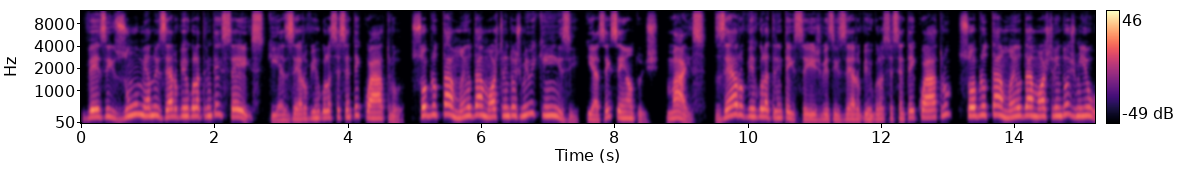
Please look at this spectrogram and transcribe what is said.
vezes 1 menos 0,36, que é 0,64, sobre o tamanho da amostra em 2015, que é 600, mais 0,36 vezes 0,64 sobre o tamanho da amostra em 2000,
